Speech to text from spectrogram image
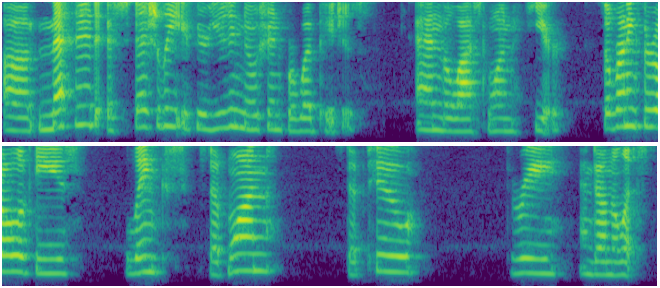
uh, method, especially if you're using Notion for web pages. And the last one here. So running through all of these links, step one, step two, three, and down the list.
